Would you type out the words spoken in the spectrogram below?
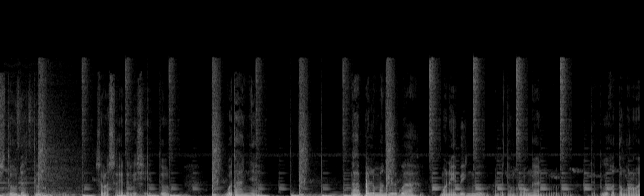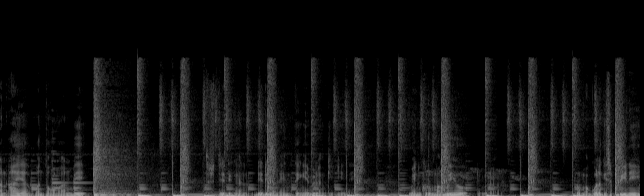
habis itu udah tuh. Selesai dari situ gue tanya ngapa lu manggil gue mau nebeng lu sampai tongkrongan? Tapi gue ke tongkrongan A ya bukan tongkrongan B. Terus dia dengan dia dengan entengnya bilang kayak gini main ke rumah gue yuk rumah gue lagi sepi nih.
